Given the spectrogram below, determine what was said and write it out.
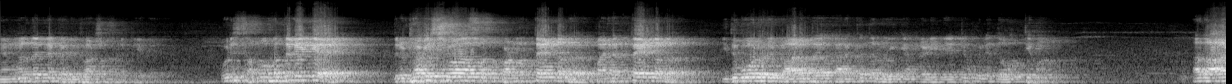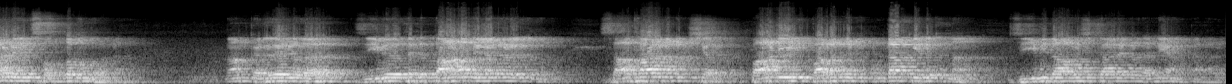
ഞങ്ങൾ തന്നെ പരിഭാഷപ്പെടുത്തിയത് ഒരു സമൂഹത്തിലേക്ക് ദൃഢവിശ്വാസം പടർത്തേണ്ടത് പരത്തേണ്ടത് ഇതുപോലൊരു കാലത്ത് കരക്ക് നിർവഹിക്കാൻ കഴിയുന്ന ഏറ്റവും വലിയ ദൗത്യമാണ്. അത് ആരുടെയും സ്വന്തമൊന്നുമല്ല നാം കരുതേണ്ടത് ജീവിതത്തിന്റെ താണനിലങ്ങളിൽ നിന്നും സാധാരണ മനുഷ്യർ പാടിയും പറഞ്ഞും ഉണ്ടാക്കിയെടുക്കുന്ന ജീവിതാവിഷ്കാരങ്ങൾ തന്നെയാണ് കലകൾ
